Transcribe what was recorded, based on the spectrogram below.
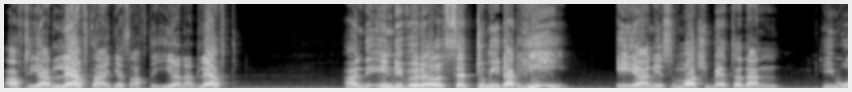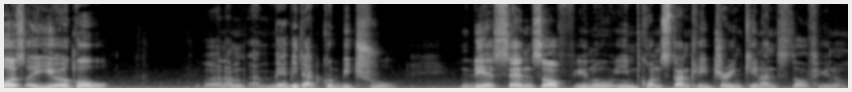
after he had left, I guess after Ian had left. And the individual said to me that he, Ian, is much better than he was a year ago. Well, I'm, uh, maybe that could be true. The sense of, you know, him constantly drinking and stuff, you know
